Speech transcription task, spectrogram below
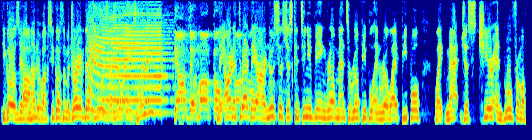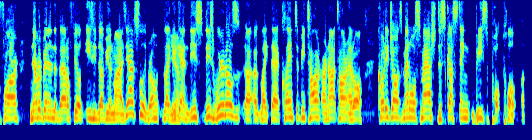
He goes, There's uh, 100 bucks. He goes, the majority of their viewers are middle aged women. They aren't a threat. They are a nuisance. Just continue being real men to real people and real life people like Matt. Just cheer and boo from afar. Never been in the battlefield. Easy W in my eyes. Yeah, absolutely, bro. Like Yeah. again, these these weirdos uh, uh, like that claim to be tolerant are not tolerant at all. Cody Jones, men will smash. Disgusting beast pl- pl- uh,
